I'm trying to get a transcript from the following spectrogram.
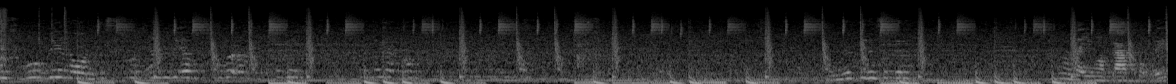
Tapos nataka mo sa bubi ron. Tapos, ano di, cover, ah. Oh. Ano sila sa kira? Ano na yung mga plato eh?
